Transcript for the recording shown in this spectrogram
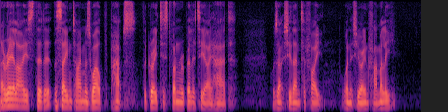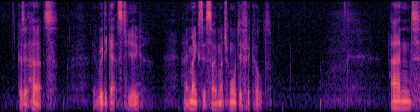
And I realized that at the same time as well, perhaps the greatest vulnerability I had was actually then to fight when it's your own family, because it hurts. It really gets to you, and it makes it so much more difficult. And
